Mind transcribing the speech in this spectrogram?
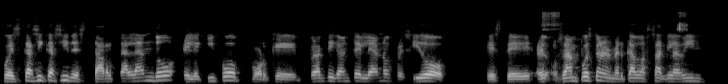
pues casi casi destartalando el equipo porque prácticamente le han ofrecido, este, eh, o sea, han puesto en el mercado a Zach Lavin,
